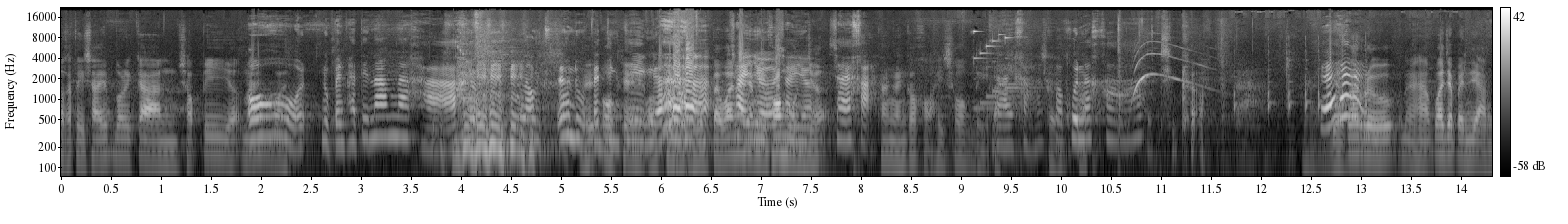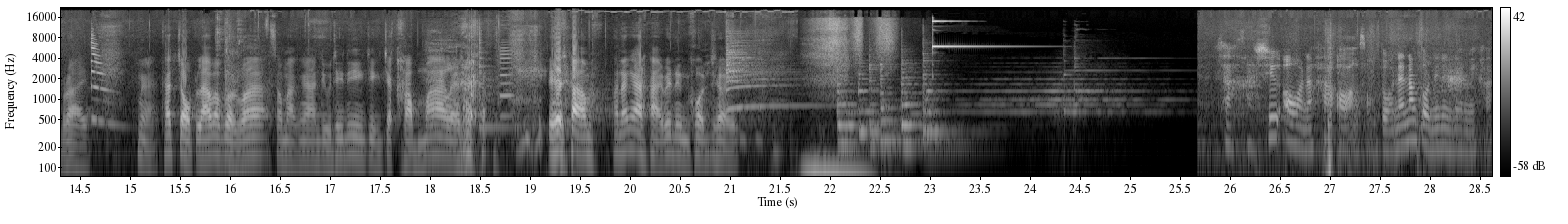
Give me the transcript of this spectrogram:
ปกติใช้บริการช้อปปีเยอะไหมโอ้บ่โหอยหนูเป็นแพลตตินัมนะคะ เราเออหนูเป็นเฮ้จยโอเคริงโอๆเคแปลว่าน่าจะมีใช่ข้อมูลเยอะ ใช่ค่ะ ถ้างั้นก็ขอให้โชคดีได้ค่ะเชิญขอบคุณนะคะครับเดี๋ยวก็รู้นะครับว่าจะเป็นอย่างไรแหม ถ้าจบแล้วปรากฏว่าสมัครงานอยู่ที่นี่จริงๆ จะขำมากเลยนะครับ เอทามพนักงานหายไปหนึ่งคนเฉย ค่ะชื่อออนะคะออ่างสองตัวแนะนำตัวนิดนึงได้ไหมคะ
